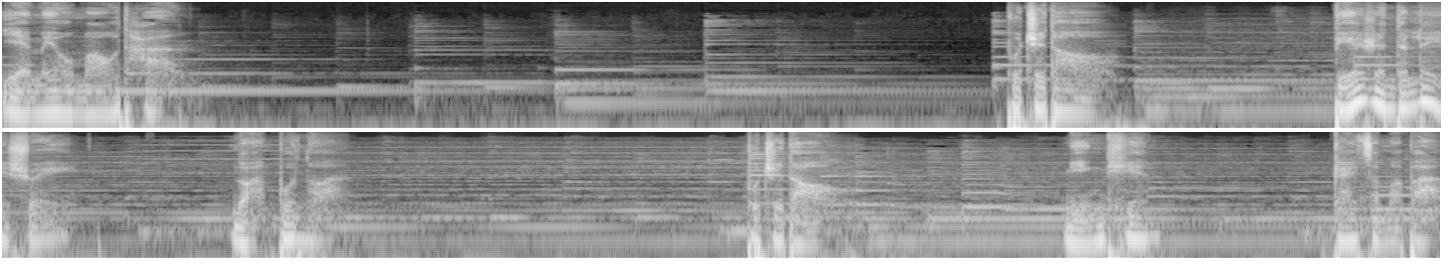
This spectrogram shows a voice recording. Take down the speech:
也没有毛毯，不知道别人的泪水暖不暖，不知道明天该怎么办，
